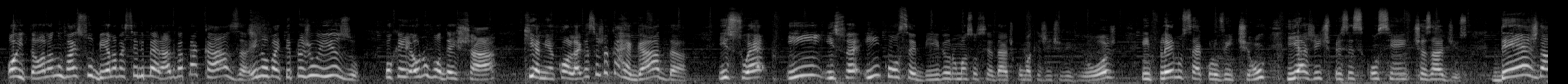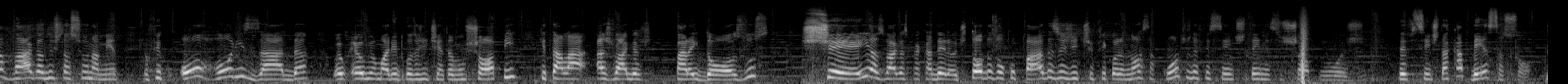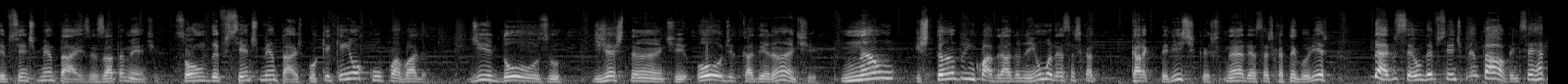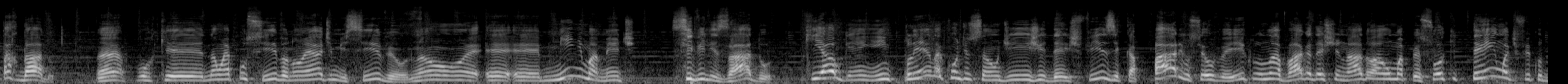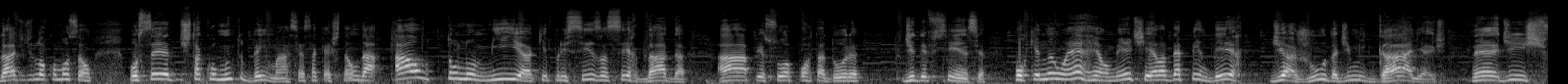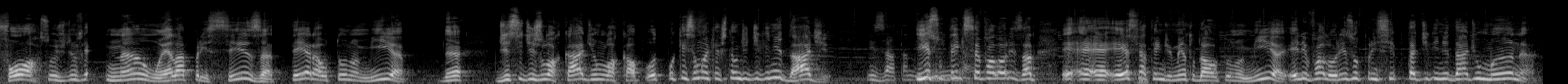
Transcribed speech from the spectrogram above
ou então ela não vai subir, ela vai ser liberada e vai para casa. E não vai ter prejuízo. Porque eu não vou deixar que a minha colega seja carregada. Isso é, in- isso é inconcebível numa sociedade como a que a gente vive hoje, em pleno século XXI, e a gente precisa se conscientizar disso. Desde a vaga no estacionamento, eu fico horrorizada. Eu e meu marido, quando a gente entra num shopping, que tá lá as vagas para idosos, cheia, as vagas para cadeirante, todas ocupadas, e a gente fica olhando, nossa, quantos deficientes tem nesse shopping hoje? Deficiente da cabeça só. Deficientes mentais, exatamente. São deficientes mentais, porque quem ocupa a vaga de idoso, de gestante ou de cadeirante, não estando enquadrado em nenhuma dessas ca- características, né, dessas categorias, deve ser um deficiente mental, tem que ser retardado. Né? Porque não é possível, não é admissível, não é, é- é minimamente civilizado que alguém em plena condição de rigidez física pare o seu veículo na vaga destinada a uma pessoa que tem uma dificuldade de locomoção. Você destacou muito bem, Márcia, essa questão da autonomia que precisa ser dada à pessoa portadora de deficiência, porque não é realmente ela depender de ajuda, de migalhas, né, de esforços, de... não, ela precisa ter autonomia, né, de se deslocar de um local para outro, porque isso é uma questão de dignidade. Exatamente. Isso tem que ser valorizado. É- é- é- Esse atendimento da autonomia, ele valoriza o princípio da dignidade humana.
